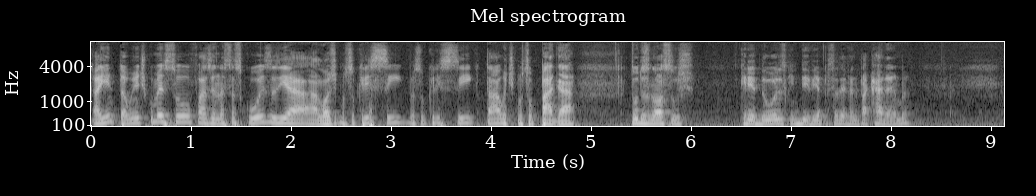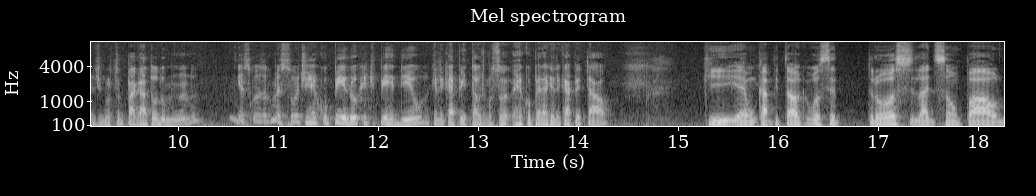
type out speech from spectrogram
Aí então, a gente começou fazendo essas coisas e a, a loja começou a crescer, começou a crescer e tal. A gente começou a pagar todos os nossos credores, que a gente devia estar devendo pra caramba. A gente começou a pagar todo mundo. E as coisas começaram, a gente recuperou o que a gente perdeu, aquele capital, a gente começou a recuperar aquele capital. Que é um capital que você trouxe lá de São Paulo.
